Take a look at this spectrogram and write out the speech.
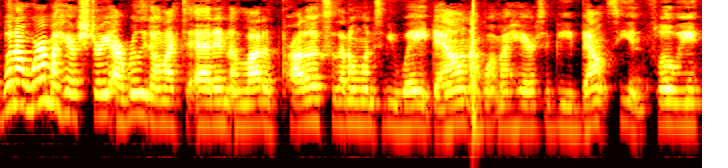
when I'm wearing my hair straight, I really don't like to add in a lot of products because I don't want it to be weighed down. I want my hair to be bouncy and flowy.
